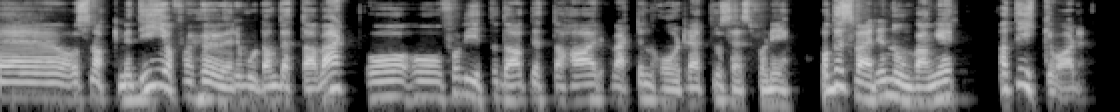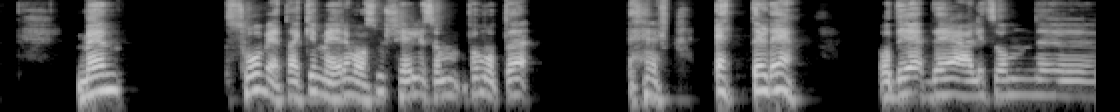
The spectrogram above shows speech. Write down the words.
eh, og snakker med de og får høre hvordan dette har vært, og, og får vite da at dette har vært en ålreit prosess for de. Og dessverre noen ganger at det ikke var det. Men så vet jeg ikke mer enn hva som skjer liksom på en måte etter det. Og det, det er litt sånn eh,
